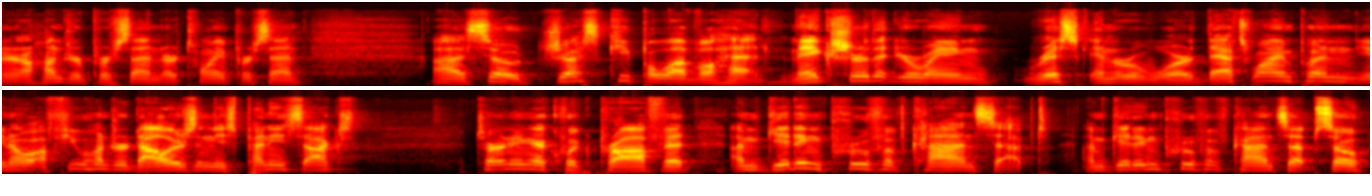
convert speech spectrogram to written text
or 100% or 20%. Uh, so just keep a level head. Make sure that you're weighing risk and reward. That's why I'm putting, you know, a few hundred dollars in these penny stocks turning a quick profit. I'm getting proof of concept. I'm getting proof of concept. So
